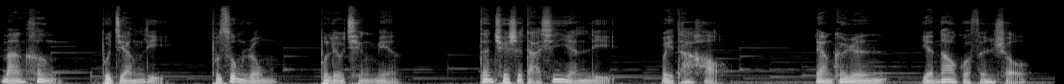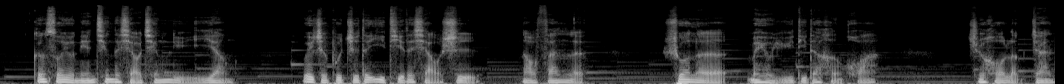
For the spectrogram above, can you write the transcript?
蛮横，不讲理，不纵容，不留情面，但却是打心眼里为他好。两个人也闹过分手，跟所有年轻的小情侣一样，为着不值得一提的小事闹翻了，说了没有余地的狠话，之后冷战。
